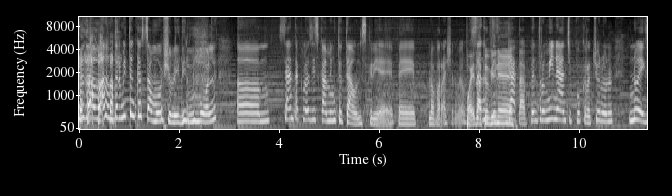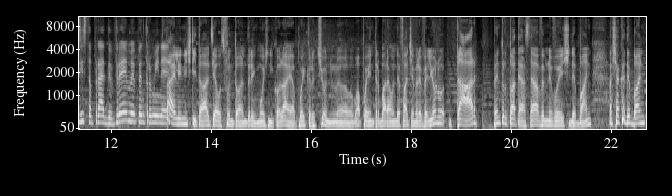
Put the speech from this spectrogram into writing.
da, da, am, am dormit în căsuța moșului din mall. Um, Santa Claus is coming to town, scrie pe plovărașul meu. Păi dacă Sunt- vine- Gata, pentru mine a început Crăciunul, nu există prea devreme, pentru mine... Stai liniștită, alții au Sfântul Andrei, Moș Nicolae, apoi Crăciun, uh, apoi întrebarea unde facem Revelionul, dar pentru toate astea avem nevoie și de bani, așa că de bani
